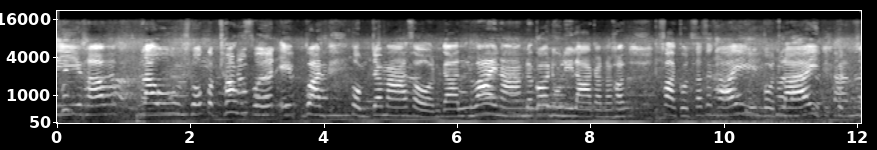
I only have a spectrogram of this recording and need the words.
ดีครับ เราพบกับช่อง First F1 ผมจะมาสอนการว่ายน้ำแล้วก็ดูลีลากันนะครับฝากกด subscribe กดไลค์ กดแช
